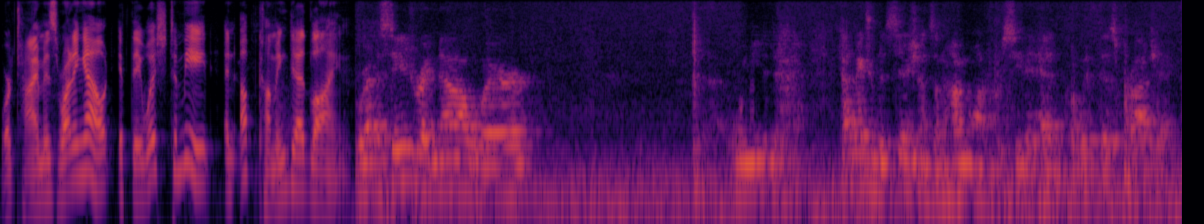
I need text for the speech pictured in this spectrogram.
where time is running out if they wish to meet an upcoming deadline. We're at a stage right now where we need to kind of make some decisions on how we want to proceed ahead with this project.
